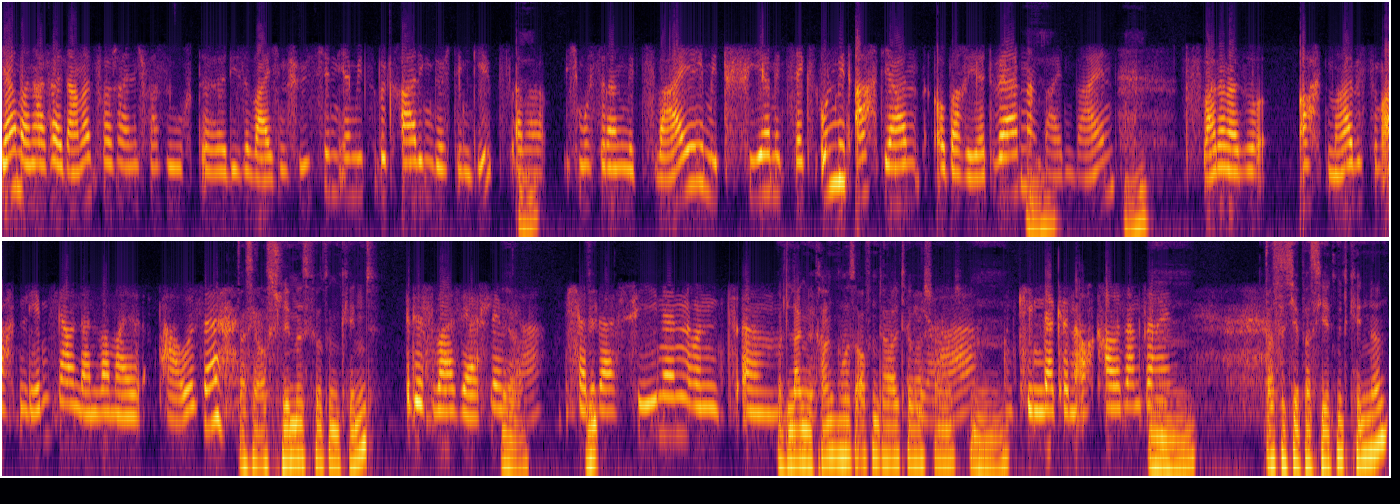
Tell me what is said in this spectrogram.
Ja, man hat halt damals wahrscheinlich versucht, äh, diese weichen Füßchen irgendwie zu begradigen durch den Gips, Mhm. Ich musste dann mit zwei, mit vier, mit sechs und mit acht Jahren operiert werden Mhm. an beiden Beinen. Das war dann also achtmal bis zum achten Lebensjahr und dann war mal Pause. Was ja auch schlimm ist für so ein Kind. Das war sehr schlimm, Ja. ja. Ich hatte Wie- da Schienen und, ähm, Und lange Krankenhausaufenthalte wahrscheinlich. ja, Mhm. und Kinder können auch grausam sein. Mhm. Was ist hier passiert mit Kindern?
